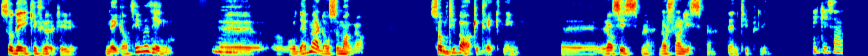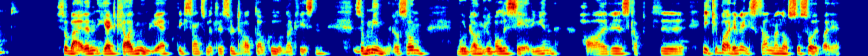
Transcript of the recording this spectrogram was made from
så det ikke fører til negative ting. Mm. Eh, og dem er det også mange av. Som Mm. tilbaketrekning, eh, rasisme, nasjonalisme, den type ting. Ikke sant. Som er en helt klar mulighet sant, som et resultat av koronakrisen. Som Mm. minner oss om hvordan globaliseringen har eh, skapt ikke bare velstand, men også sårbarhet.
